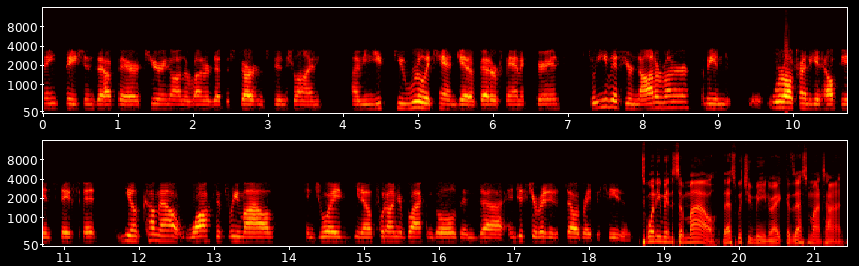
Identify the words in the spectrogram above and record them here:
Saintsations out there cheering on the runners at the start and finish line. I mean, you you really can't get a better fan experience. So even if you're not a runner, I mean, we're all trying to get healthy and stay fit. You know, come out, walk the three miles, enjoy, you know, put on your black and gold, and uh, and just get ready to celebrate the season. Twenty minutes a mile. That's what you mean, right? Because that's my time.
